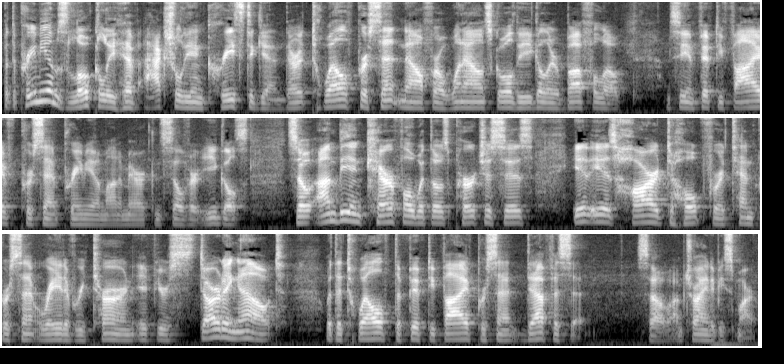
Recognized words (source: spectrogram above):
But the premiums locally have actually increased again. They're at 12% now for a one ounce Gold Eagle or Buffalo. I'm seeing 55% premium on American Silver Eagles. So I'm being careful with those purchases. It is hard to hope for a 10% rate of return if you're starting out with a 12 to 55% deficit. So I'm trying to be smart.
